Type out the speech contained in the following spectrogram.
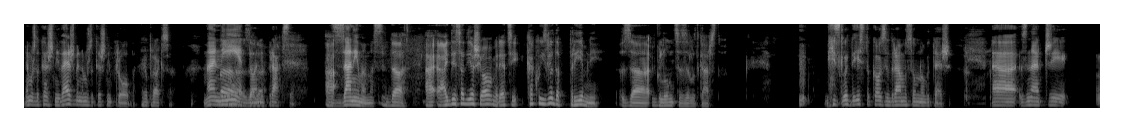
ne možeš da kažeš ni vežbe, ne možeš da kažeš ni proba. Evo praksa. Ma nije Da, to da, da. ni prakse. A, Zanimamo se. da. A, ajde sad još i ovo mi reci, kako izgleda prijemni za glumca za lutkarstvo? Izgleda isto kao za dramu, samo mnogo teže. A, znači, uh,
